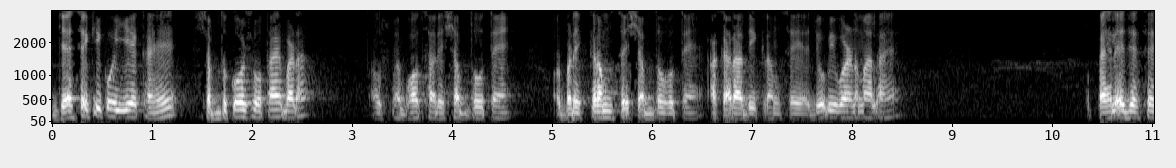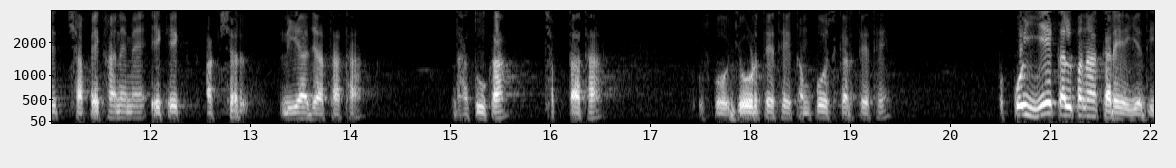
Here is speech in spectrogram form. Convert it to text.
जैसे कि कोई ये कहे, शब्दकोश होता है बड़ा उसमें बहुत सारे शब्द होते हैं, और बड़े क्रम से शब्द होते हैं, अकारादि क्रम से है जो भी वर्णमाला है। तो पहले जैसे छापे खाने में एक एक अक्षर लिया जाता था, धातु का छपता था, उसको जोड़ते थे कंपोज करते थे। तो कोई ये कल्पना करे यदि,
